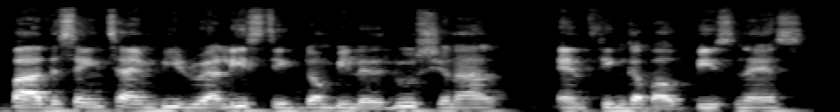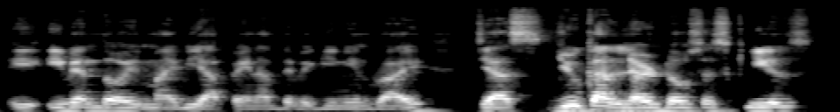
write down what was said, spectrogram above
but at the same time be realistic don't be delusional and think about business even though it might be a pain at the beginning right? Just you can learn those skills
